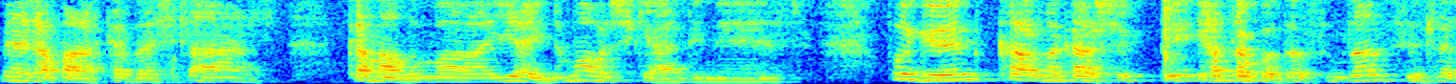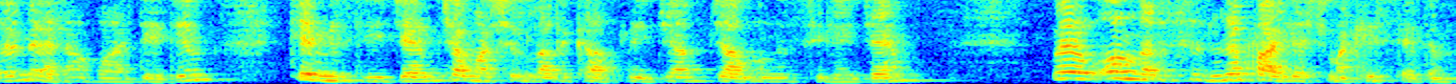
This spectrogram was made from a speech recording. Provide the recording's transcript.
Merhaba arkadaşlar. Kanalıma, yayınıma hoş geldiniz. Bugün karma karışık bir yatak odasından sizlere merhaba dedim. Temizleyeceğim, çamaşırları katlayacağım, camını sileceğim. Ve onları sizinle paylaşmak istedim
